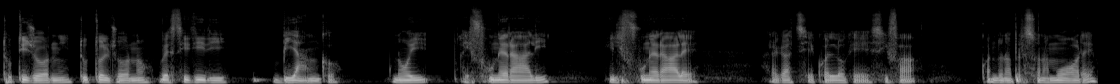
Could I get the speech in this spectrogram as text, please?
tutti i giorni, tutto il giorno, vestiti di bianco. Noi ai funerali, il funerale, ragazzi, è quello che si fa quando una persona muore,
